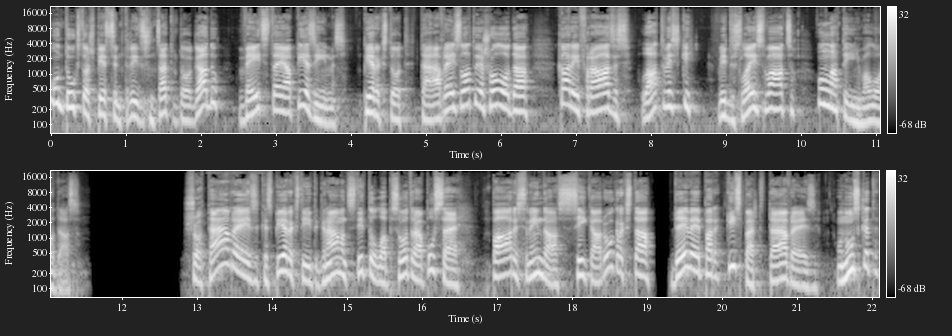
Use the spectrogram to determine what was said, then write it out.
un 1534. gadu veids tajā piezīmes, pierakstot tēvreiz latviešu valodā, kā arī frāzes latviešu, viduslejas vācu un latīņu valodās. Šo tēvreizi, kas pierakstīta grāmatas titullapas otrā pusē, pāris rindās sīkā rokrakstā, dēvē par Gisberta tēvreizi, un uzskata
